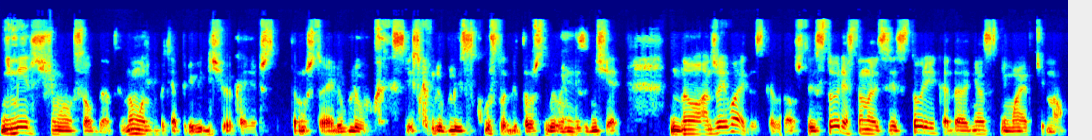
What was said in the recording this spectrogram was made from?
не меньше, чем его солдаты. Ну, может быть, я преувеличиваю, конечно, потому что я люблю, слишком люблю искусство для того, чтобы его не замечать. Но Анджей Вайда сказал, что история становится историей, когда о ней снимают кино.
